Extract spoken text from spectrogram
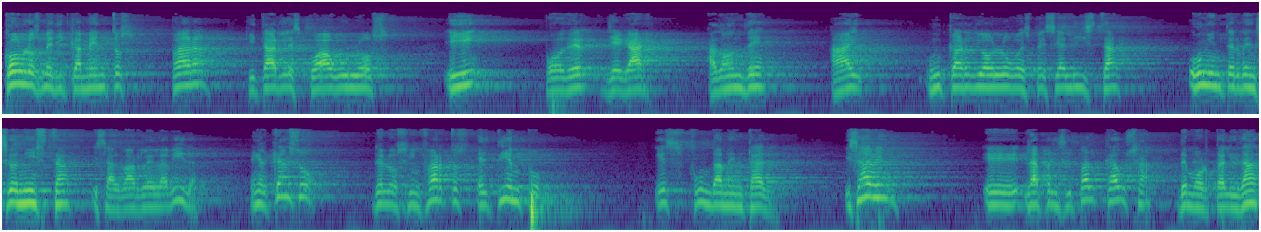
con los medicamentos para quitarles coágulos y poder llegar a donde hay un cardiólogo especialista, un intervencionista y salvarle la vida. En el caso de los infartos, el tiempo es fundamental. Y saben, eh, la principal causa de mortalidad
